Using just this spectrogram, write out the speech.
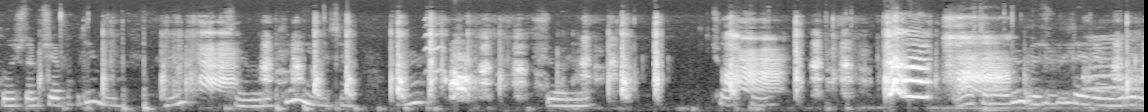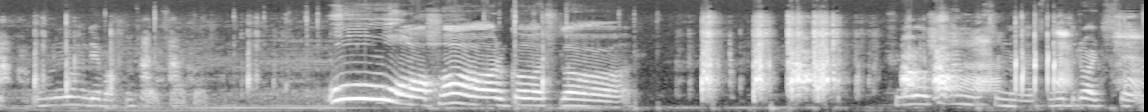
Kılıçla bir şey yapabilir miyim? Hı? Şunu bırakayım mı mesela? Hı? Şöyle. Çok iyi. Aa sen? Özür dilerim. Vurul, mu diye baktım sadece arkadaşlar. Oha arkadaşlar. Şuna bakar mısınız? Netherite set.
